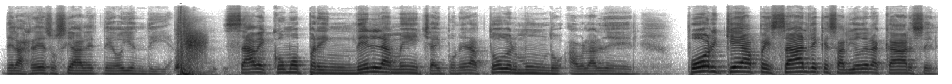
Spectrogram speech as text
de las redes sociales de hoy en día. Sabe cómo prender la mecha y poner a todo el mundo a hablar de él. Porque a pesar de que salió de la cárcel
